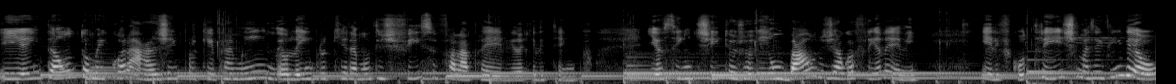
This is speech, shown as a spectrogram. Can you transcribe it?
E então tomei coragem, porque para mim eu lembro que era muito difícil falar para ele naquele tempo. E eu senti que eu joguei um balde de água fria nele. E ele ficou triste, mas entendeu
